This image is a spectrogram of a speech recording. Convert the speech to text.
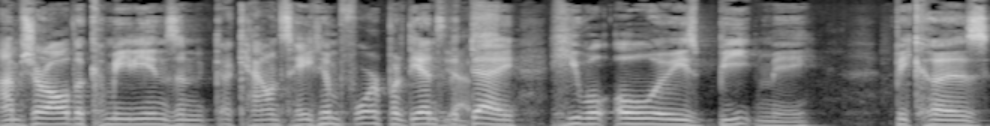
I'm sure all the comedians and accounts hate him for it, but at the end of Yes. the day, he will always beat me because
